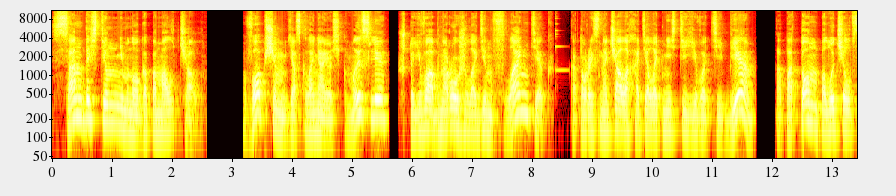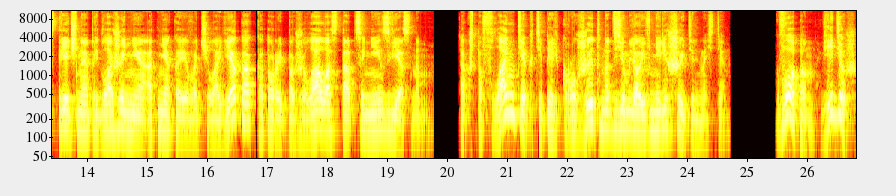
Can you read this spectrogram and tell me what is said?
Сандестин немного помолчал. В общем, я склоняюсь к мысли, что его обнаружил один флантик, который сначала хотел отнести его тебе, а потом получил встречное предложение от некоего человека, который пожелал остаться неизвестным. Так что Флантик теперь кружит над землей в нерешительности. Вот он, видишь?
